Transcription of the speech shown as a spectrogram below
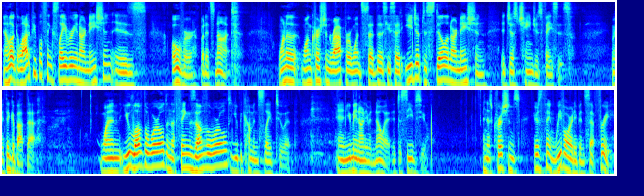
And look, a lot of people think slavery in our nation is over, but it's not. One, uh, one Christian rapper once said this. He said, Egypt is still in our nation, it just changes faces. I mean, think about that. When you love the world and the things of the world, you become enslaved to it. And you may not even know it, it deceives you. And as Christians, here's the thing we've already been set free.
